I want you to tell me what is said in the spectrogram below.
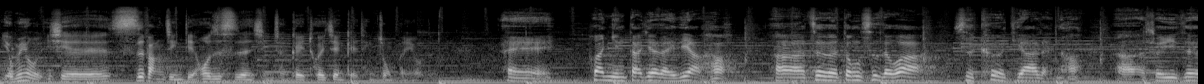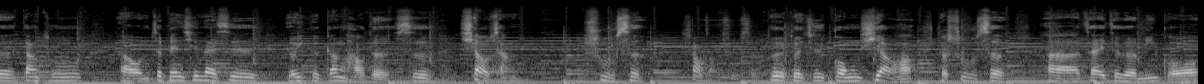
有没有一些私房景点或是私人行程可以推荐给听众朋友的？哎，欢迎大家来料哈。啊，这个东市的话是客家人哈，啊，所以这当初啊，我们这边现在是有一个刚好的是校长宿舍，校长宿舍，对对，就是公校哈的宿舍啊，在这个民国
